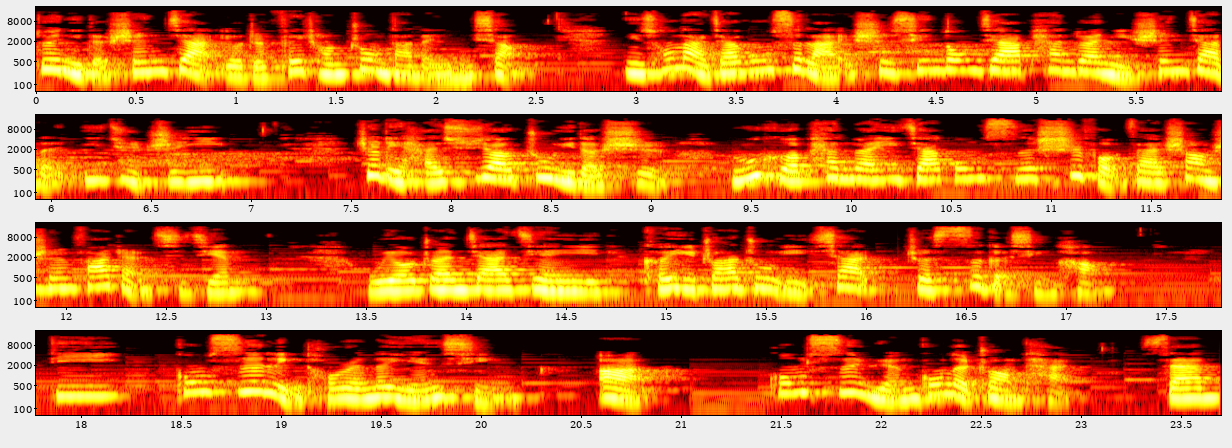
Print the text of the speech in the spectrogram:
对你的身价有着非常重大的影响。你从哪家公司来是新东家判断你身价的依据之一。这里还需要注意的是，如何判断一家公司是否在上升发展期间？无忧专家建议可以抓住以下这四个信号：第一，公司领头人的言行；二，公司员工的状态；三。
